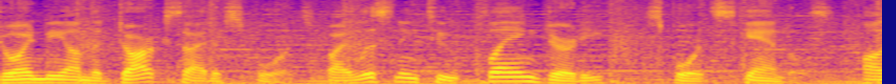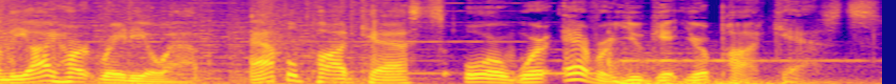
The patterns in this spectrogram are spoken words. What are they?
Join me on the dark side of sports by listening to Playing Dirty Sports Scandals on the iHeartRadio app Apple Podcasts, or wherever you get your podcasts.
